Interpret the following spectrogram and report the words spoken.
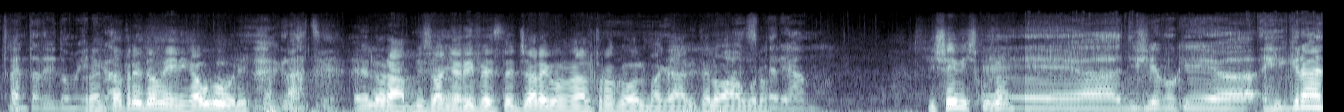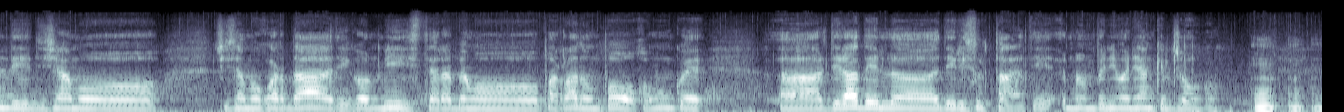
33 domenica. 33 domenica, auguri. Grazie. E allora bisogna eh, rifesteggiare con un altro gol, magari, te lo auguro. Speriamo. Dicevi scusa? Eh, dicevo che uh, i grandi diciamo, ci siamo guardati con mister, abbiamo parlato un po', comunque uh, al di là del, dei risultati non veniva neanche il gioco. Mm, mm, mm.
